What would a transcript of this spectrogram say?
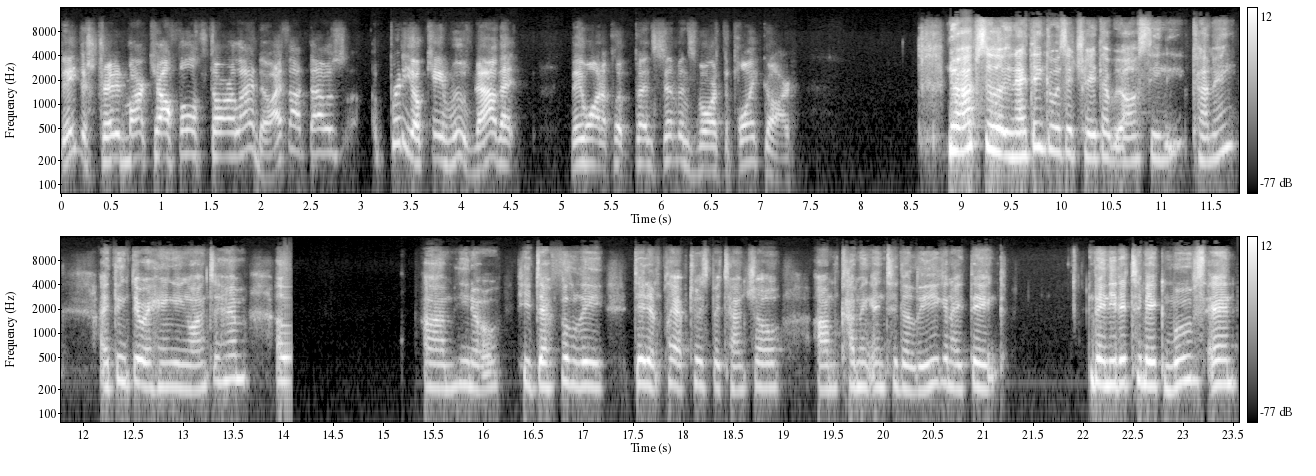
they just traded Markelle Fultz to Orlando. I thought that was a pretty okay move now that they want to put Ben Simmons more at the point guard. No, absolutely. And I think it was a trade that we all seen coming. I think they were hanging on to him. Um, you know, he definitely didn't play up to his potential um, coming into the league. And I think they needed to make moves and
